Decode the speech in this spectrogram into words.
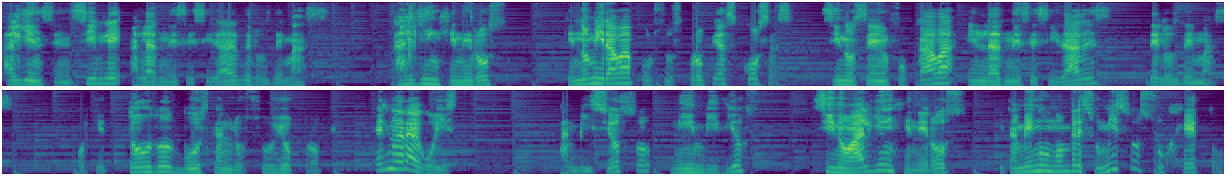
alguien sensible a las necesidades de los demás, alguien generoso, que no miraba por sus propias cosas, sino se enfocaba en las necesidades de los demás, porque todos buscan lo suyo propio. Él no era egoísta, ambicioso ni envidioso, sino alguien generoso y también un hombre sumiso, sujeto,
